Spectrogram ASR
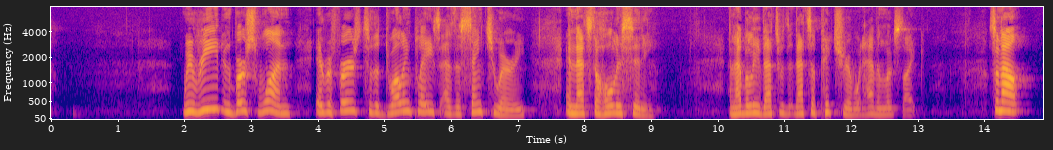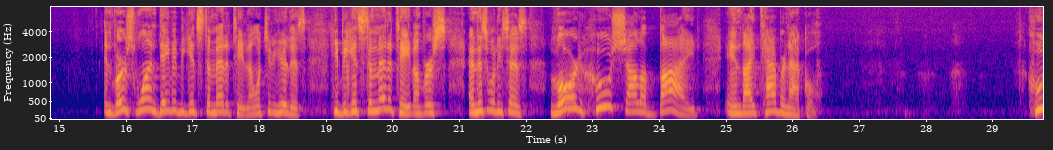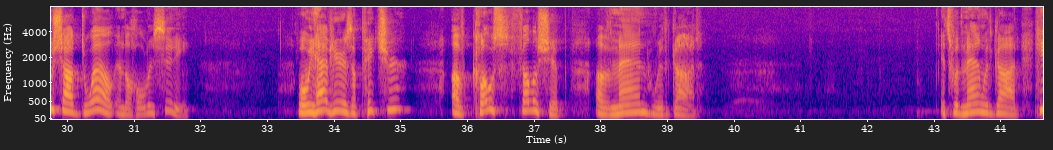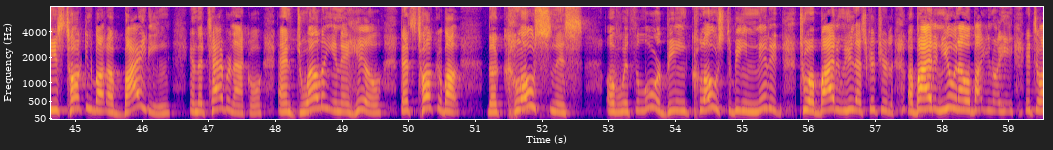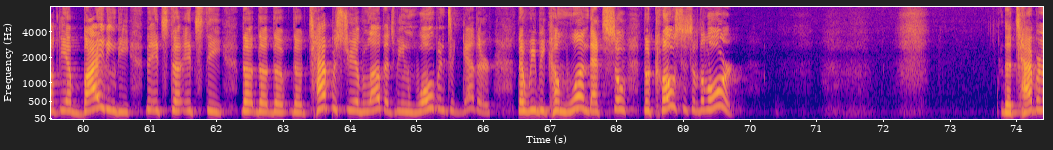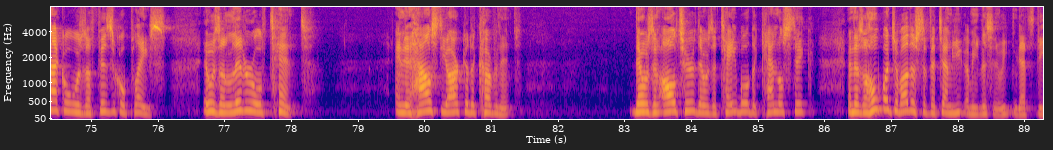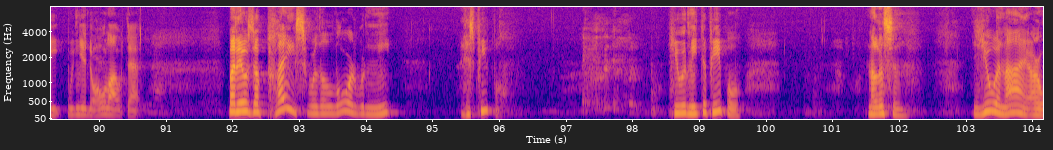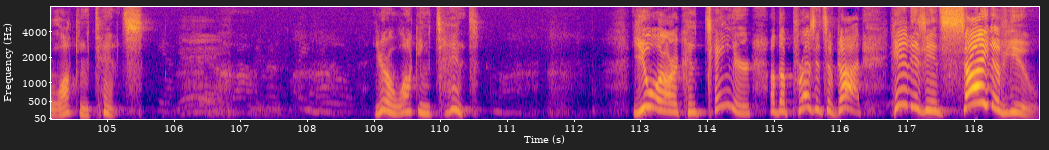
We read in verse 1 it refers to the dwelling place as the sanctuary, and that's the holy city. And I believe that's, what, that's a picture of what heaven looks like. So now, in verse 1, David begins to meditate, and I want you to hear this. He begins to meditate on verse, and this is what he says Lord, who shall abide in thy tabernacle? Who shall dwell in the holy city? What we have here is a picture of close fellowship of man with God. It's with man with God. He is talking about abiding in the tabernacle and dwelling in a hill. That's talk about the closeness of with the Lord, being close to being knitted to abiding. We hear that scripture, abide in you and I will abide. You know, it's about the abiding, the, the it's the it's the, the the the the tapestry of love that's being woven together that we become one. That's so the closest of the Lord. The tabernacle was a physical place. It was a literal tent. And it housed the Ark of the Covenant there was an altar, there was a table, the candlestick, and there's a whole bunch of other stuff that I mean, I mean listen, we, that's deep. We can get into a whole lot with that. But it was a place where the Lord would meet his people. He would meet the people. Now, listen, you and I are walking tents. You're a walking tent. You are a container of the presence of God. It is inside of you.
